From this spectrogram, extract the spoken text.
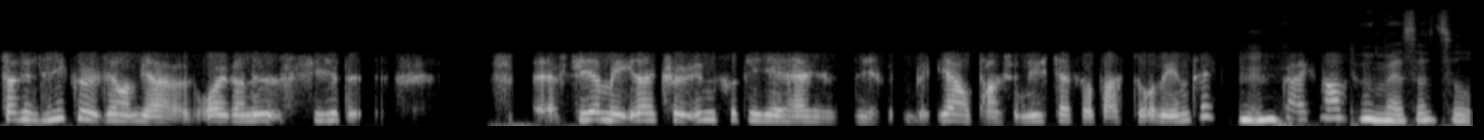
så er det ligegyldigt, om jeg rykker ned fire, øh, fire meter i køen, fordi jeg, jeg, jeg er jo pensionist, jeg kan jo bare stå og vente, ikke? Mm. Gør ikke noget. Du har masser af tid.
